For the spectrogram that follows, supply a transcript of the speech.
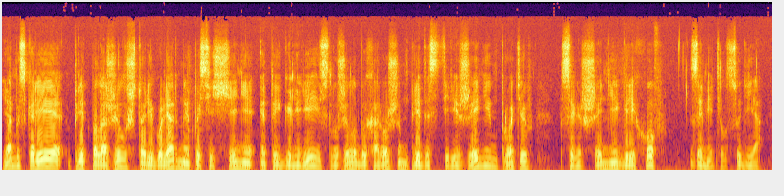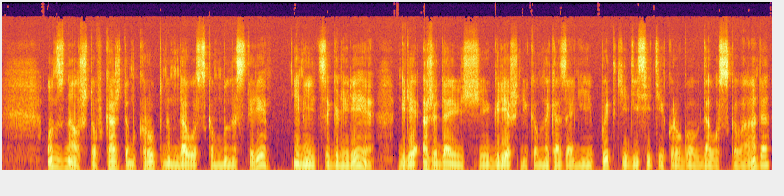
Я бы скорее предположил, что регулярное посещение этой галереи служило бы хорошим предостережением против совершения грехов, заметил судья. Он знал, что в каждом крупном даосском монастыре имеется галерея, где ожидающие грешников наказания и пытки десяти кругов даосского ада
